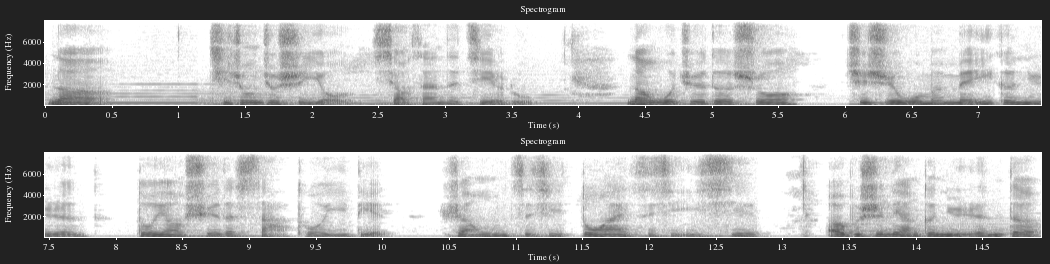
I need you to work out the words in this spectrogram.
那其中就是有小三的介入。那我觉得说，其实我们每一个女人都要学得洒脱一点，让我们自己多爱自己一些，而不是两个女人的。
